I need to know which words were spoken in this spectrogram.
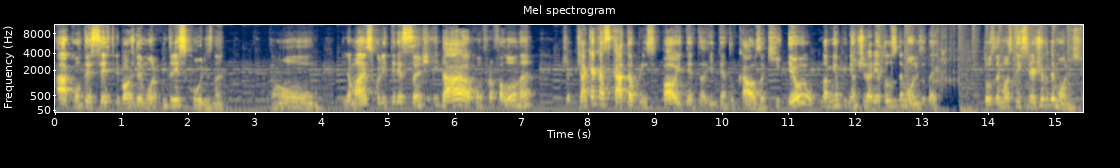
acontecer tribal de demônio com três cores, né? Então, ele é uma escolha interessante e dá, como o Fran falou, né? já que a cascata é o principal e tenta, e tenta o caos aqui, eu, na minha opinião, tiraria todos os demônios do deck. Todos os demônios têm sinergia com demônios.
